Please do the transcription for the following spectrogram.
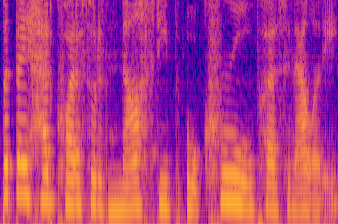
but they had quite a sort of nasty or cruel personality.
